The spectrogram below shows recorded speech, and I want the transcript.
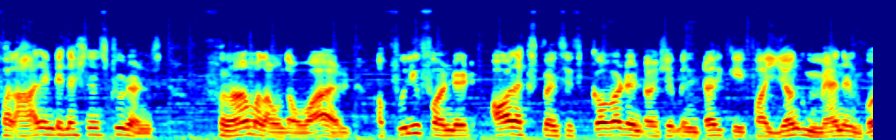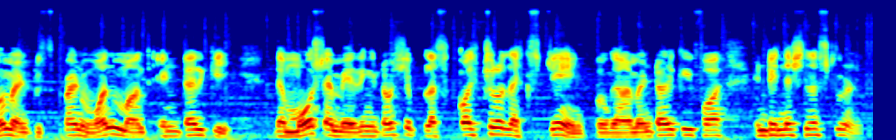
for all international students from around the world. A fully funded, all expenses covered internship in Turkey for young men and women to spend one month in Turkey the most amazing internship plus cultural exchange program in Turkey for international students.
